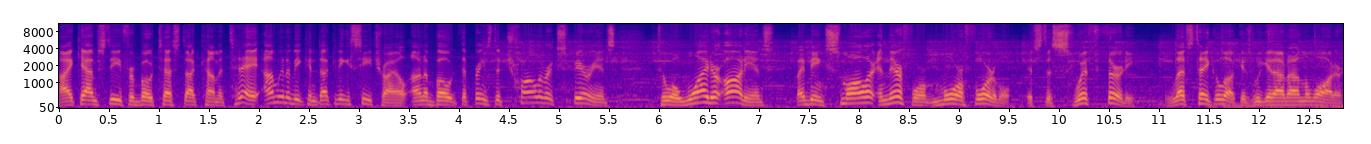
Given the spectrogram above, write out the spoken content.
Hi, Captain Steve for BoatTest.com, and today I'm going to be conducting a sea trial on a boat that brings the trawler experience to a wider audience by being smaller and therefore more affordable. It's the Swift 30. Let's take a look as we get out on the water.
